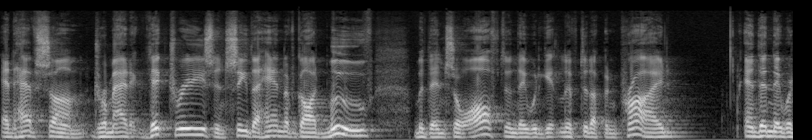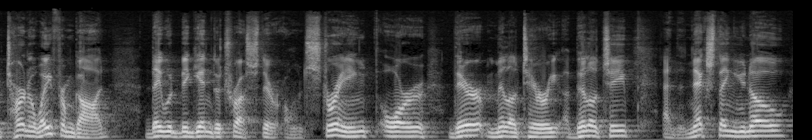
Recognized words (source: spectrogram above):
and have some dramatic victories and see the hand of God move, but then so often they would get lifted up in pride and then they would turn away from God. They would begin to trust their own strength or their military ability. And the next thing you know,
